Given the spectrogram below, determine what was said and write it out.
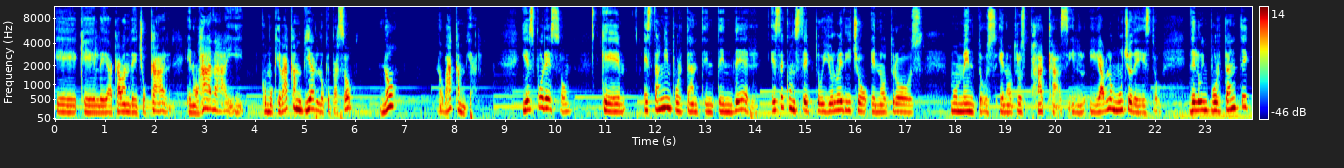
eh, que le acaban de chocar enojada y como que va a cambiar lo que pasó. No, no va a cambiar. Y es por eso que es tan importante entender ese concepto, y yo lo he dicho en otros momentos en otros podcasts y, hablo mucho de esto, de lo importante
